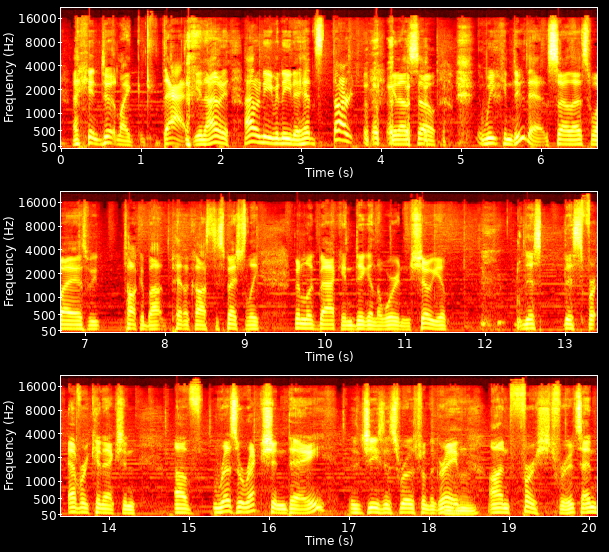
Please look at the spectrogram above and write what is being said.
I can do it like that. You know, I don't, I don't even need a head start. You know, so we can do that. So that's why, as we talk about Pentecost, especially, I'm going to look back and dig in the Word and show you this this forever connection of resurrection day jesus rose from the grave mm-hmm. on first fruits and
